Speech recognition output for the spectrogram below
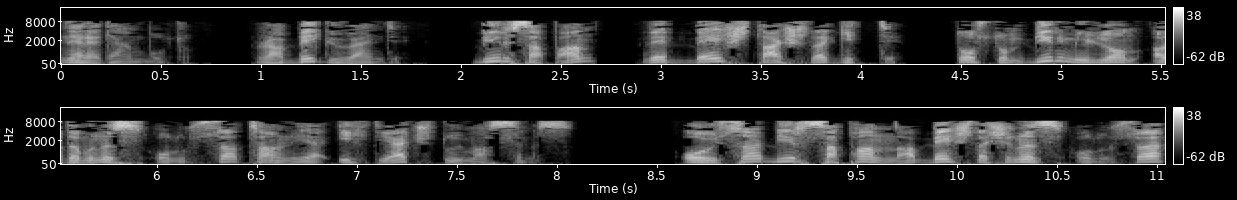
nereden buldu? Rabbe güvendi. Bir sapan ve beş taşla gitti. Dostum bir milyon adamınız olursa Tanrı'ya ihtiyaç duymazsınız. Oysa bir sapanla beş taşınız olursa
